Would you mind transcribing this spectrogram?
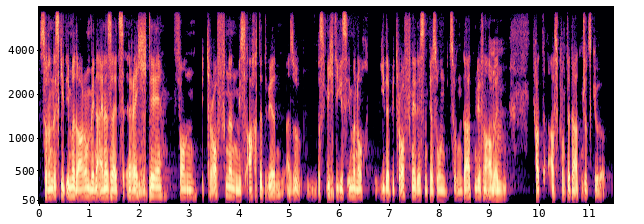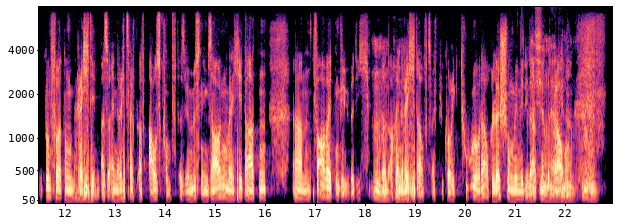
sondern es geht immer darum, wenn einerseits Rechte von Betroffenen missachtet werden. Also was wichtig ist immer noch, jeder Betroffene, dessen personenbezogenen Daten wir verarbeiten, mhm hat aufgrund der Datenschutzgrundverordnung Rechte, also ein Recht zum Beispiel auf Auskunft. Also wir müssen ihm sagen, welche Daten ähm, verarbeiten wir über dich. Mhm. Und er hat auch ein mhm. Recht auf zum Beispiel Korrektur oder auch Löschung, wenn wir die Löschung, Daten brauchen. Ja,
